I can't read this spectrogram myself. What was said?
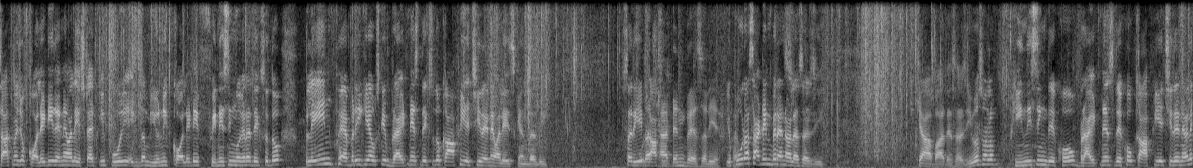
साथ में जो क्वालिटी रहने वाली इस टाइप की पूरी एकदम यूनिक क्वालिटी फिनिशिंग वगैरह देख सकते हो। प्लेन फैब्रिक है उसकी ब्राइटनेस देख सकते हो, काफ़ी अच्छी रहने वाली है इसके अंदर भी। सर ये काफ़ी सैटिन पे है सर ये ये पूरा साटिन पे रहने वाला है सर जी। क्या बात है सर जी। बस मतलब फिनिशिंग देखो ब्राइटनेस देखो काफ़ी अच्छी रहने वाले।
